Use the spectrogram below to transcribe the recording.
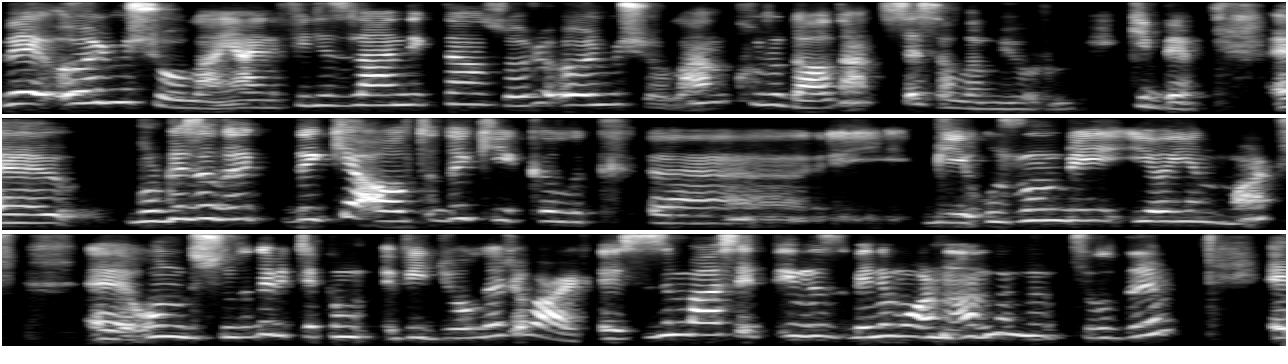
ve ölmüş olan yani filizlendikten sonra ölmüş olan kuru daldan ses alamıyorum gibi. E, Burgazada'daki 6 dakikalık e, bir uzun bir yayın var. E, onun dışında da bir takım videoları var. E, sizin bahsettiğiniz benim ormanda atıldığım e,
